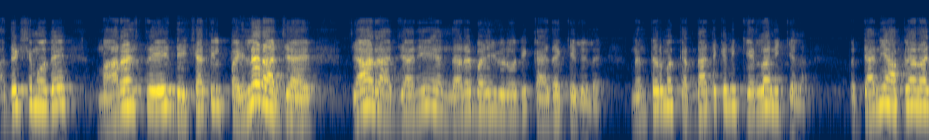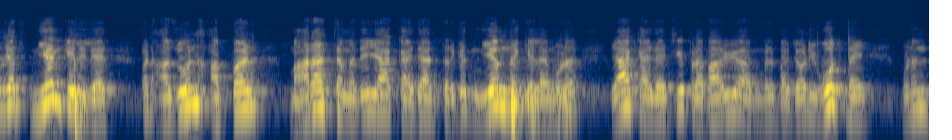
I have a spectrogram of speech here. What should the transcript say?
अध्यक्ष महोदय महाराष्ट्र हे देशातील पहिलं राज्य आहे. ज्या राज्याने नरबळी विरोधी कायदा केलेला आहे. नंतर मग कर्नाटक आणि केला. पण त्यांनी आपल्या राज्यात नियम केलेले आहेत. पण अजून आपण महाराष्ट्रामध्ये या कायद्याअंतर्गत नियम न केल्यामुळं या कायद्याची प्रभावी अंमलबजावणी होत नाही. म्हणून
